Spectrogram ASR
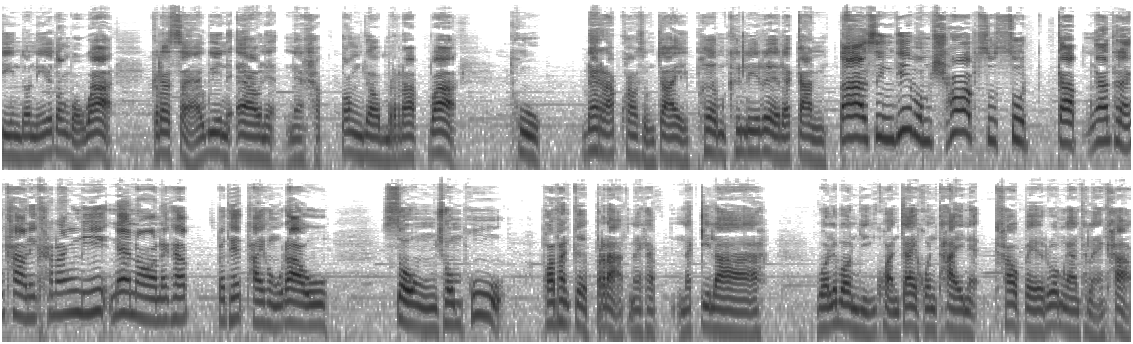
จีนตอนนี้ก็ต้องบอกว่ากระแสวีนแอลเนี่ยนะครับต้องยอมรับว่าถูกได้รับความสนใจเพิ่มขึ้นเรื่อยๆแล้วกัน แต่สิ่งที่ผมชอบสุดๆ กับงานแถลงข่าวในครั้งนี้แน่นอนนะครับ ประเทศไทยของเราส่งชมพู่ พรพันธ์เกิดปราดนะครับ นักกีฬาวอลเลย์บอลหญิงขวัญใจคนไทยเนี่ยเข้าไปร่วมงานแถลงข่าว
